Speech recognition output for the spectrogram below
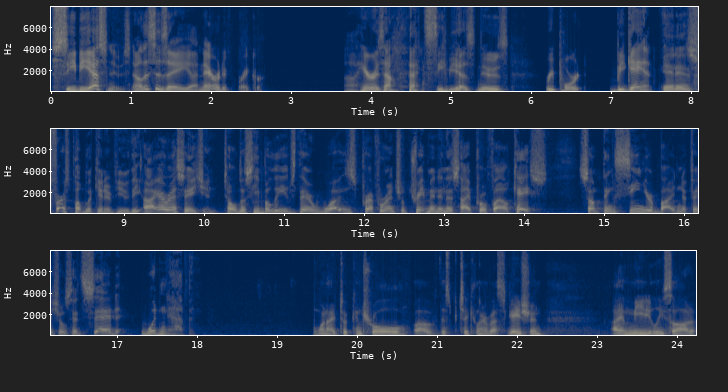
CBS News. Now, this is a, a uh, narrative breaker. Uh, here is how that CBS News report began. In his first public interview, the IRS agent told us he believes there was preferential treatment in this high profile case, something senior Biden officials had said wouldn't happen. When I took control of this particular investigation, I immediately saw it,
